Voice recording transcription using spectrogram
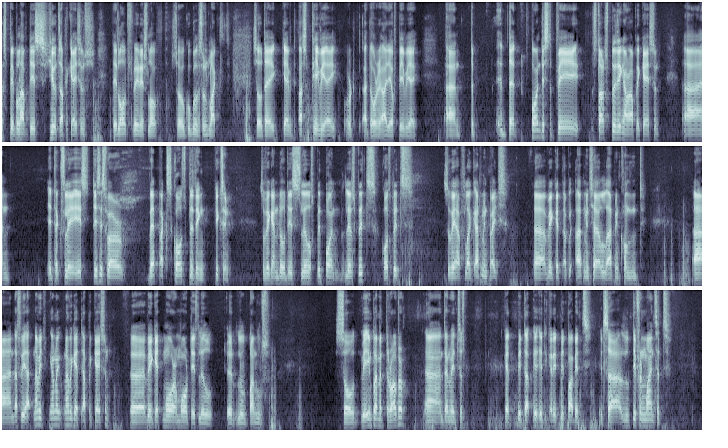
because people have these huge applications. They load really slow, so Google doesn't like it. So they gave us PVA or or the idea of PVA, and the the point is that we start splitting our application, and it actually is this is where Webpack's code splitting kicks in. So we can do this little split point, little splits, code splits. So we have like admin page, uh, we get admin shell, admin content, and as we navi- navi- navigate the application, uh, we get more and more these little uh, little bundles. So we implement the router, and then we just get bit up, it, get it bit by bit. It's a different mindset,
